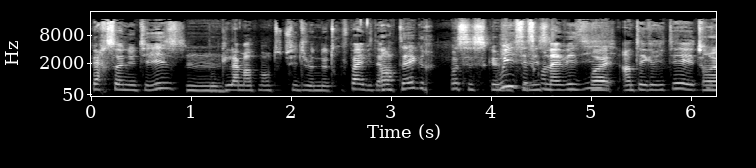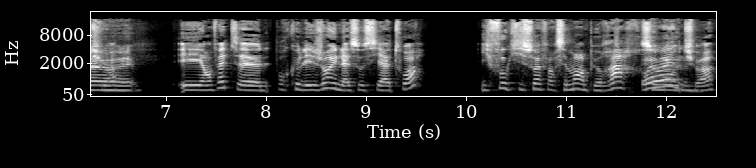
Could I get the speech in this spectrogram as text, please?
personne n'utilise. Mhm. Donc là, maintenant, tout de suite, je ne le trouve pas, évidemment. Intègre. Moi, c'est ce que oui, c'est ce qu'on avait dit, Ouais. intégrité et tout, Ouais, tu vois. Et en fait, euh, pour que les gens ils l'associent à toi, il faut qu'il soit forcément un peu rare ce mot, tu vois.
